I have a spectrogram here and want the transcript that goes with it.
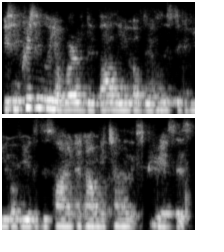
is increasingly aware of the value of the holistic view of UX design and omni-channel experiences.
